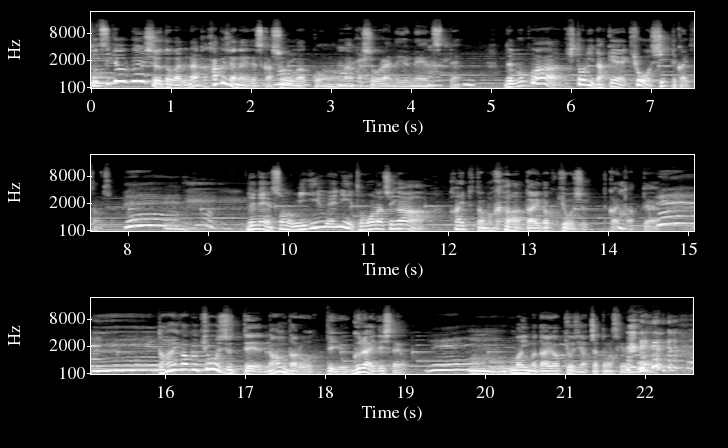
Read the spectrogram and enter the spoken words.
卒業文集とかでなんか書くじゃないですか、小学校のなんか将来の夢っつって。で、僕は一人だけ教師って書いてたんですよ。でね、その右上に友達が、書いてたのが 大学教授って書いてあって。大学教授ってなんだろうっていうぐらいでしたよ、うん。まあ、今大学教授やっちゃってますけどね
